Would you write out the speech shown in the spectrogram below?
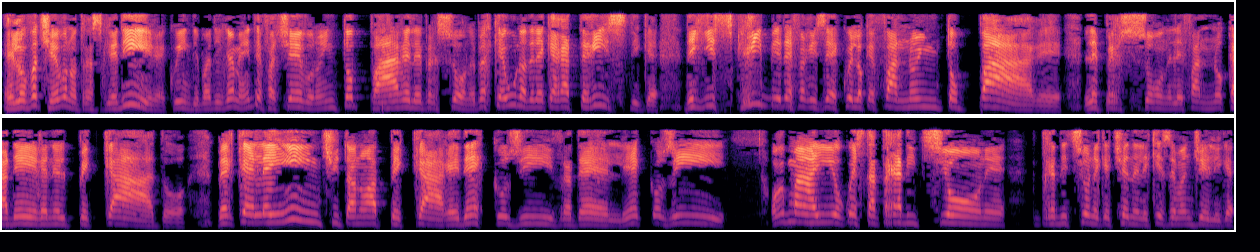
E lo facevano trasgredire, quindi praticamente facevano intoppare le persone, perché una delle caratteristiche degli scribi e dei farisei è quello che fanno intoppare le persone, le fanno cadere nel peccato, perché le incitano a peccare ed è così, fratelli, è così. Ormai io questa tradizione, tradizione che c'è nelle chiese evangeliche,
